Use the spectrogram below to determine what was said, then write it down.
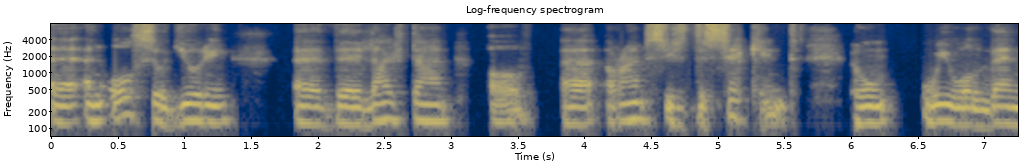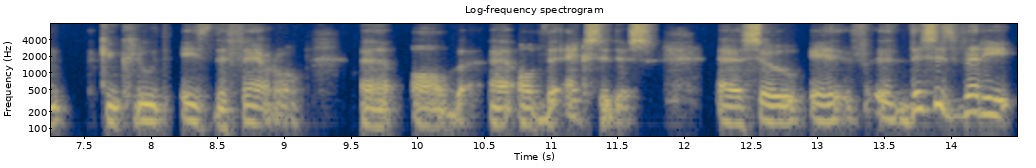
and also during the lifetime of Ramses II, whom we will then conclude is the pharaoh uh, of, uh, of the Exodus. Uh, so if, this is very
